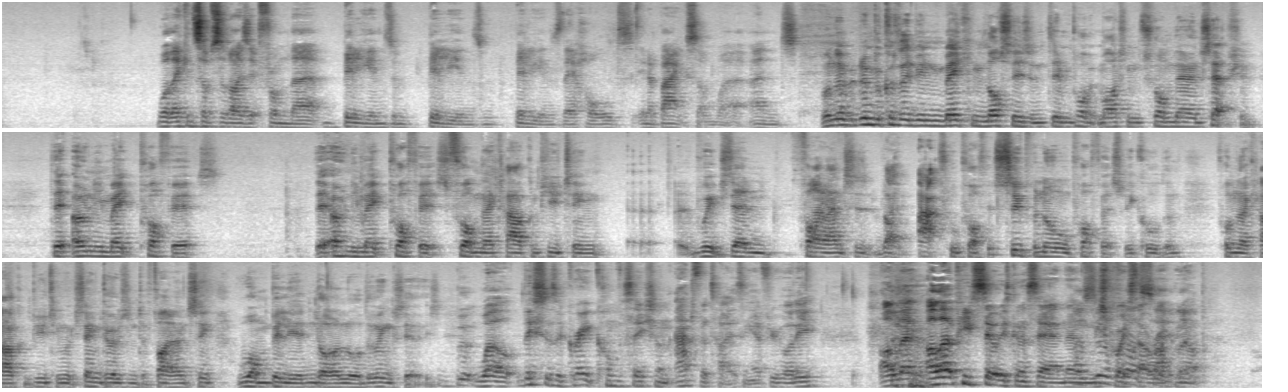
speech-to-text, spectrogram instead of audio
well they can subsidize it from their billions and billions and billions they hold in a bank somewhere and Well, no, but no, because they've been making losses and thin profit margins from their inception. They only make profits. They only make profits from their cloud computing, uh, which then finances like actual profits, super normal profits we call them, from their cloud computing, which then goes into financing one billion dollar Lord of the Rings series. But Well, this is a great conversation on advertising, everybody. I'll let I'll let Peter say what he's going to say, and then we should gonna probably start wrapping like, up.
